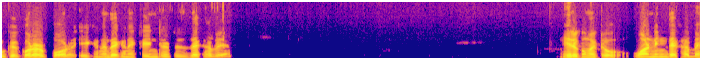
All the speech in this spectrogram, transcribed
ওকে করার পর এখানে দেখেন একটা ইন্টারফেস দেখাবে। এরকম একটা ওয়ার্নিং দেখাবে।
